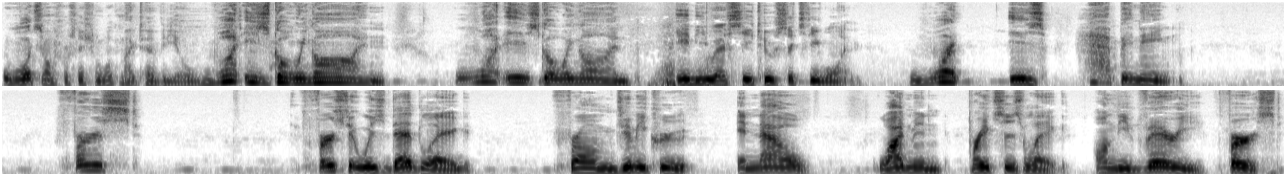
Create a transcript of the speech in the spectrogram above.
What's up, First Nation? Welcome back to the video. What is going on? What is going on in UFC 261? What is happening? First, first it was dead leg from Jimmy Crute, and now Weidman breaks his leg on the very first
